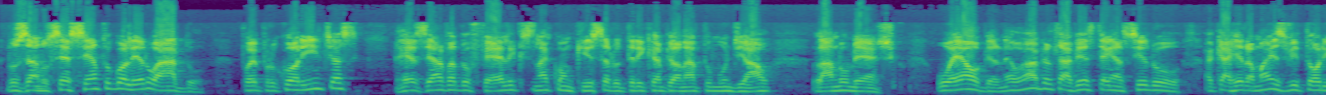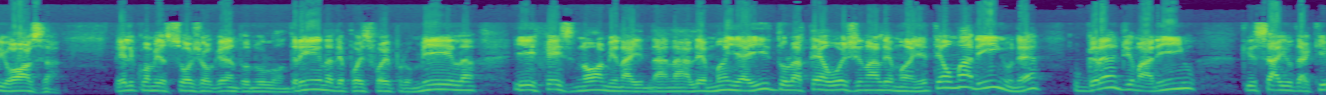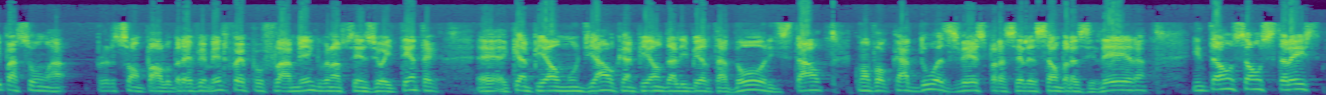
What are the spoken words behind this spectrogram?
Nos anos 60, o goleiro Ado foi para o Corinthians, reserva do Félix na conquista do tricampeonato mundial lá no México o Elber, né? O Elber talvez tenha sido a carreira mais vitoriosa. Ele começou jogando no Londrina, depois foi para o Milan e fez nome na, na, na, Alemanha, é ídolo até hoje na Alemanha. E tem o Marinho, né? O grande Marinho, que saiu daqui, passou uma, para São Paulo brevemente, foi para o Flamengo em 1980, é, campeão mundial, campeão da Libertadores tal, convocado duas vezes para a seleção brasileira. Então são os três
